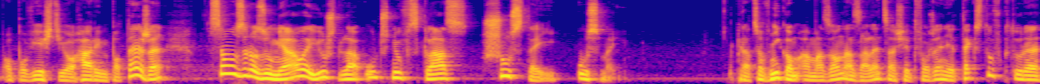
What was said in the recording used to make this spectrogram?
opowieści o Harrym Potterze są zrozumiałe już dla uczniów z klas 6-8. Pracownikom Amazona zaleca się tworzenie tekstów, które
